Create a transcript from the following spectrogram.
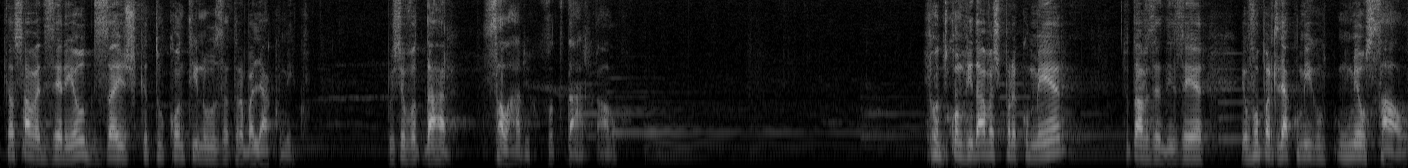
que ele estava a dizer: Eu desejo que tu continues a trabalhar comigo, por isso eu vou-te dar salário, vou-te dar algo. Quando convidavas para comer, tu estavas a dizer: Eu vou partilhar comigo o meu sal,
